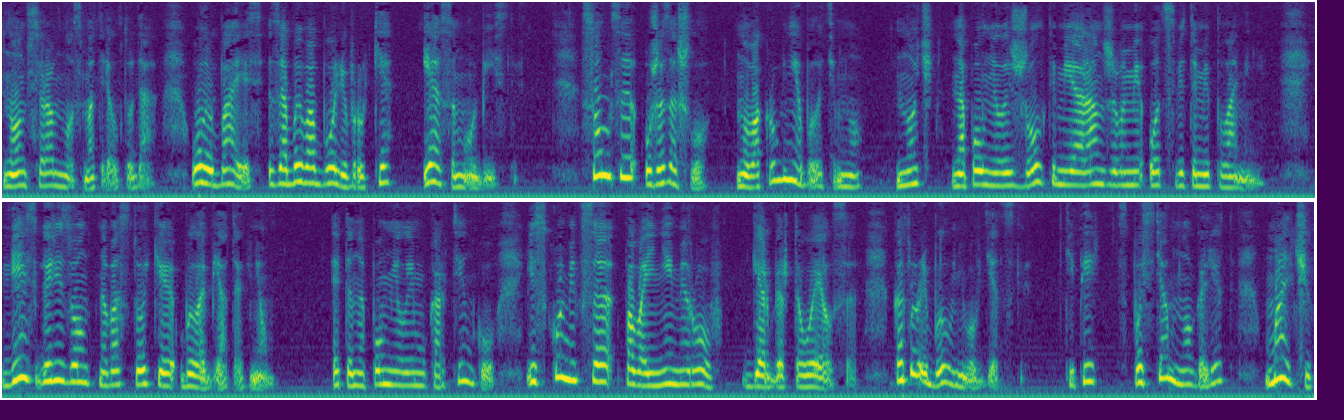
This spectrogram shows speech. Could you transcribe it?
но он все равно смотрел туда, улыбаясь, забыв о боли в руке и о самоубийстве. Солнце уже зашло, но вокруг не было темно. Ночь наполнилась желтыми и оранжевыми отсветами пламени. Весь горизонт на востоке был объят огнем. Это напомнило ему картинку из комикса «По войне миров», Герберта Уэллса, который был у него в детстве. Теперь, Спустя много лет мальчик,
